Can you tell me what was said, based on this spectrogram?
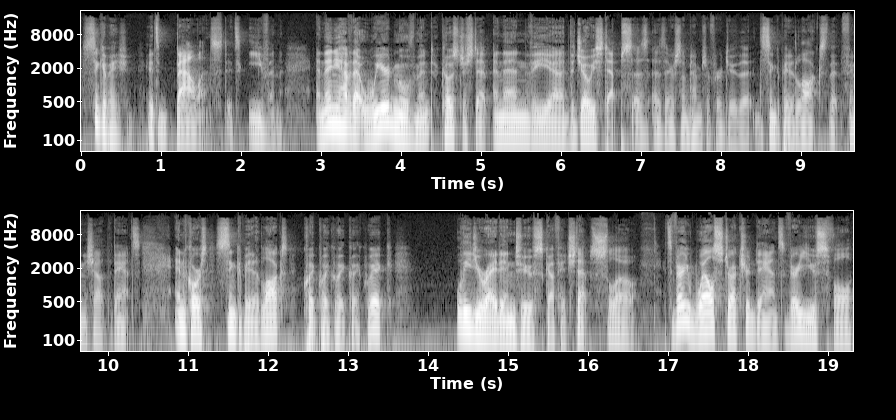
syncopation. It's balanced, it's even. And then you have that weird movement, coaster step, and then the uh, the Joey steps, as, as they're sometimes referred to, the, the syncopated locks that finish out the dance. And of course, syncopated locks, quick, quick, quick, quick, quick, lead you right into scuff hitch steps, slow. It's a very well structured dance, very useful.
